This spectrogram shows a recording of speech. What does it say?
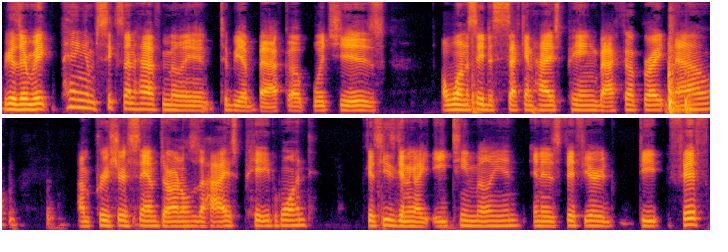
because they're make, paying him six and a half million to be a backup, which is I want to say the second highest paying backup right now. I'm pretty sure Sam Darnold's the highest paid one because he's getting like 18 million in his fifth year fifth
